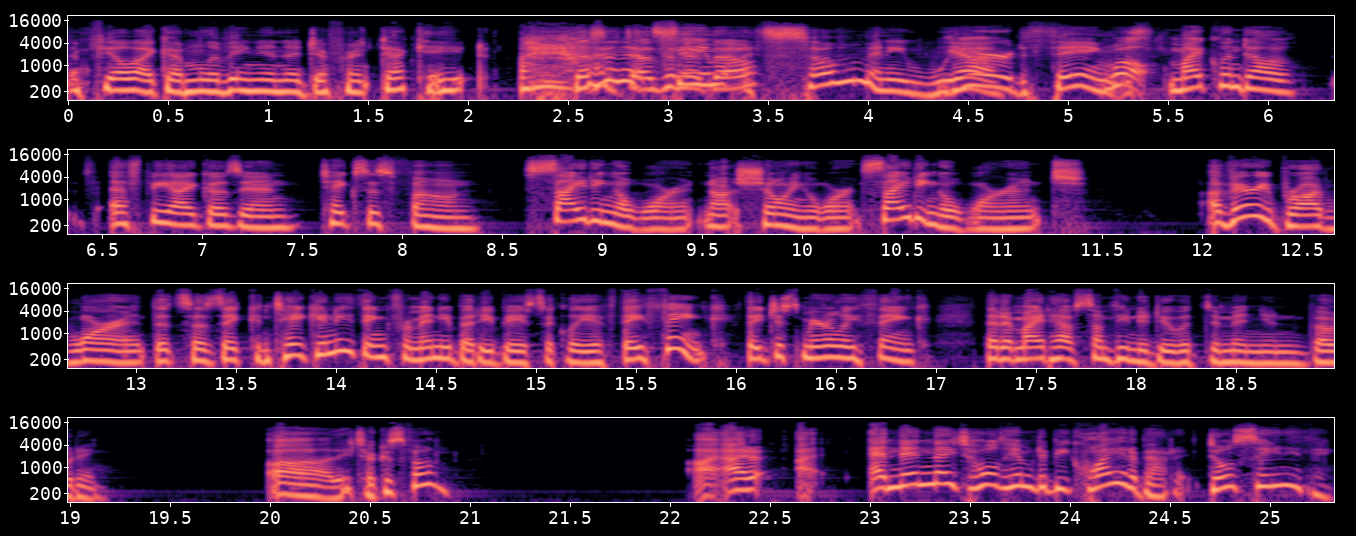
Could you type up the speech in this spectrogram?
I feel like I'm living in a different decade. Doesn't it Doesn't it, seem though? so many Yeah. weird things? Well, Mike Lindell, FBI goes in, takes his phone, citing a warrant, not showing a warrant, citing a warrant, a very broad warrant that says they can take anything from anybody basically if they think, they just merely think that it might have something to do with Dominion voting. Uh, they took his phone. I, I, I, and then they told him to be quiet about it. Don't say anything.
